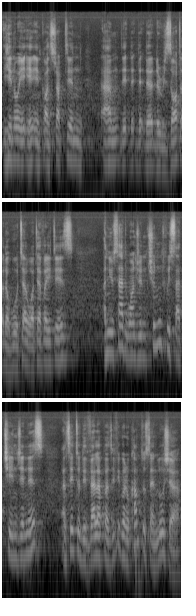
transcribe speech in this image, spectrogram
you know, in, in constructing um, the, the, the, the resort or the hotel, whatever it is? And you start wondering, shouldn't we start changing this and say to developers, if you're going to come to St. Lucia,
